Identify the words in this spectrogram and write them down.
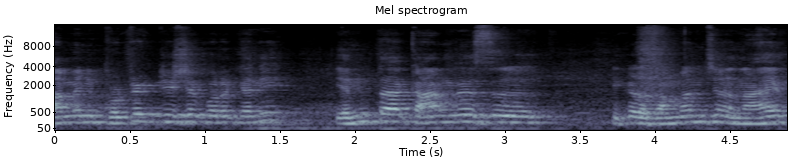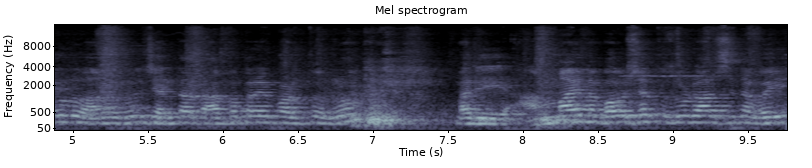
ఆమెని ప్రొటెక్ట్ చేసే కొరకని ఎంత కాంగ్రెస్ ఇక్కడ సంబంధించిన నాయకులు ఆమె గురించి ఎంత తాపత్రయపడుతున్నారు మరి అమ్మాయిల భవిష్యత్తు చూడాల్సిన పోయి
